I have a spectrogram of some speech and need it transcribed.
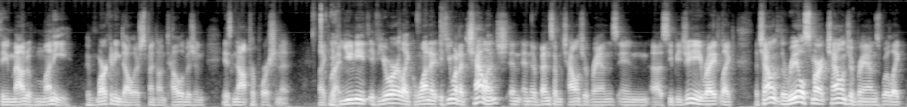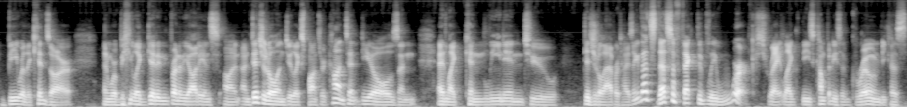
the amount of money, the marketing dollars spent on television is not proportionate. Like right. if you need, if you're like want to, if you want to challenge, and, and there've been some challenger brands in uh, CPG, right? Like the challenge, the real smart challenger brands will like be where the kids are, and we'll be like get in front of the audience on, on digital and do like sponsored content deals and and like can lean into digital advertising. That's that's effectively worked, right? Like these companies have grown because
